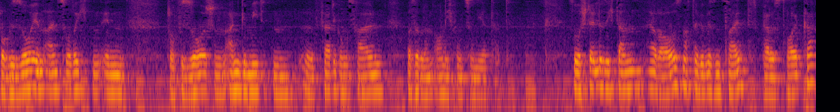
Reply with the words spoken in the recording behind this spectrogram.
Provisorien einzurichten in provisorischen, angemieteten äh, Fertigungshallen, was aber dann auch nicht funktioniert hat. So stellte sich dann heraus, nach einer gewissen Zeit, Perestroika,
